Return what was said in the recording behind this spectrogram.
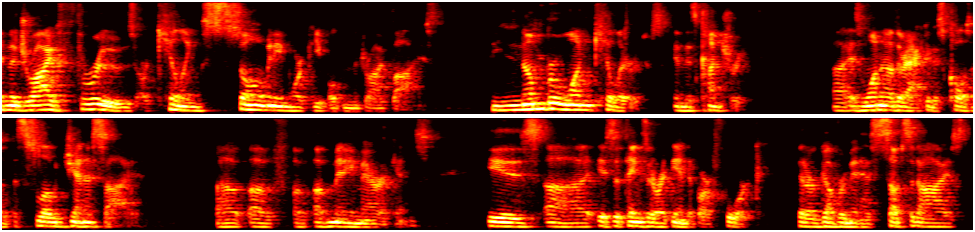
and the drive-throughs are killing so many more people than the drive-bys. The number one killers in this country, uh, as one other activist calls it, the slow genocide of, of, of, many Americans, is, uh, is the things that are at the end of our fork that our government has subsidized,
